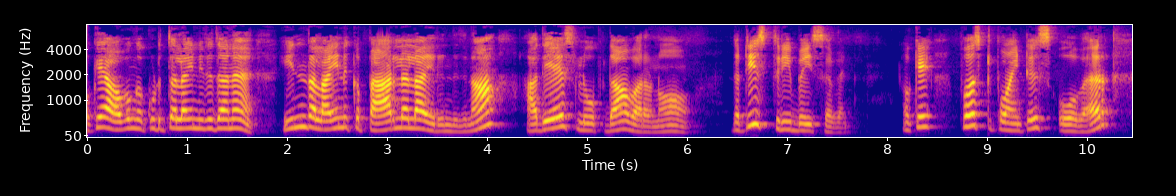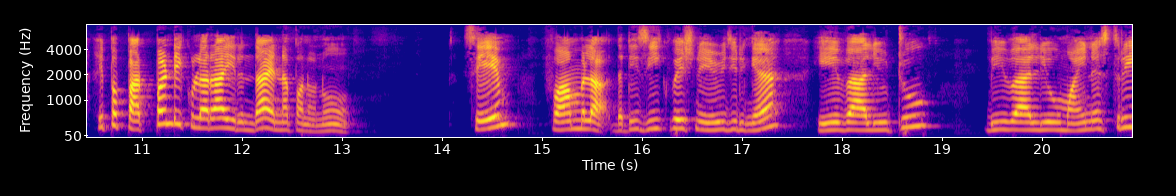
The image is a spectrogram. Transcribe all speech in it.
okay அவங்க கொடுத்த லைன் இது தானே இந்த லைனுக்கு பேரலாக இருந்ததுன்னா அதே ஸ்லோப் தான் வரணும். That is three by seven okay first point is over இப்போ பர்பண்டிகுலராக இருந்தால் என்ன பண்ணணும்? சேம் ஃபார்முலா தட் இஸ் ஈக்குவேஷனை எழுதிடுங்க. A value two B value minus three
